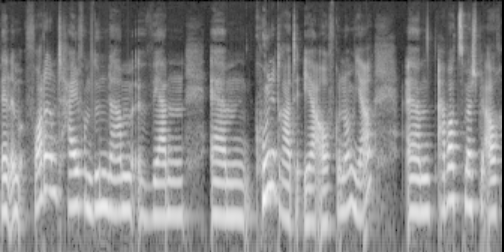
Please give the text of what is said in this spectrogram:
Denn im vorderen Teil vom Dünndarm werden ähm, Kohlenhydrate eher aufgenommen, ja, ähm, aber zum Beispiel auch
